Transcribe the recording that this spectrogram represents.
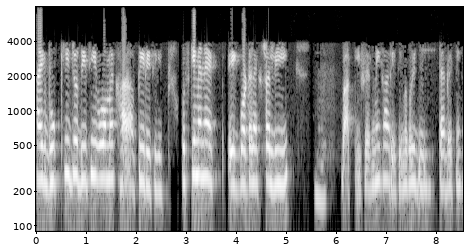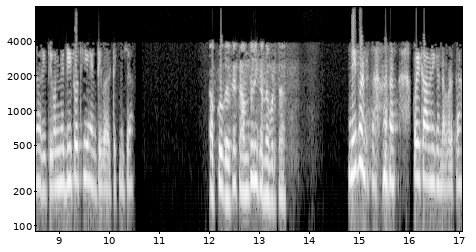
हाँ एक भूख की जो दी थी वो मैं खा पी रही थी। उसकी मैंने एक, एक बॉटल एक्स्ट्रा ली। हम्म। बाकी फिर नहीं खा रही थी मैं कोई टैबलेट नहीं खा रही थी। उनने दी तो थी एंटीबायोटिक मुझे आपको घर का काम तो नहीं करना पड़ता? नहीं पड़ता। कोई काम नहीं करना पड़ता।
